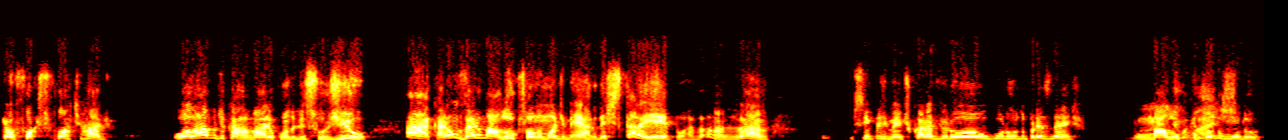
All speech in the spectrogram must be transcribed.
que é o Fox Sport Rádio. O Olavo de Carvalho, quando ele surgiu, ah, cara, é um velho maluco falando um monte de merda, deixa esse cara aí, porra. Simplesmente o cara virou o guru do presidente. Um maluco que todo mundo.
